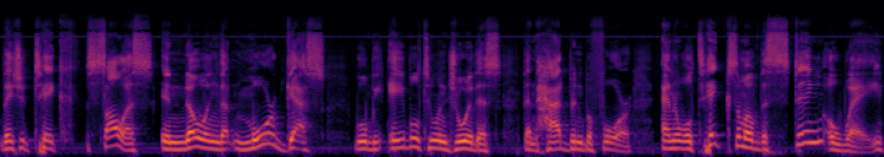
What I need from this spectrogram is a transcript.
they should take solace in knowing that more guests will be able to enjoy this than had been before. And it will take some of the sting away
